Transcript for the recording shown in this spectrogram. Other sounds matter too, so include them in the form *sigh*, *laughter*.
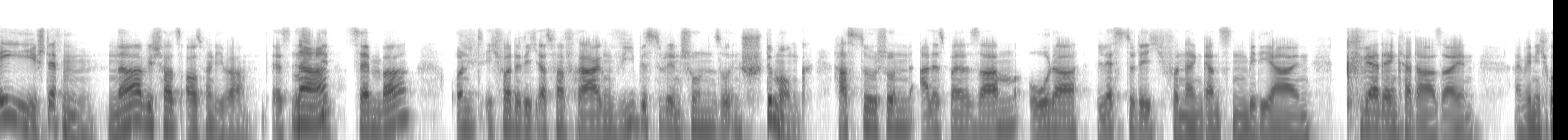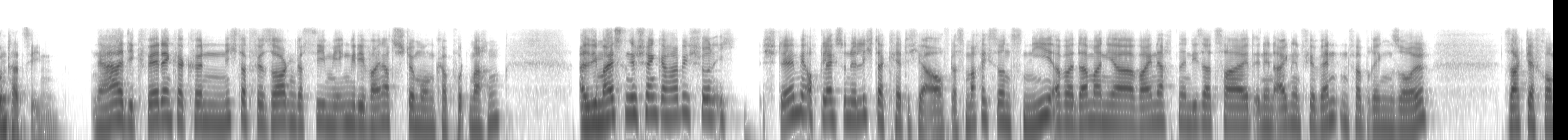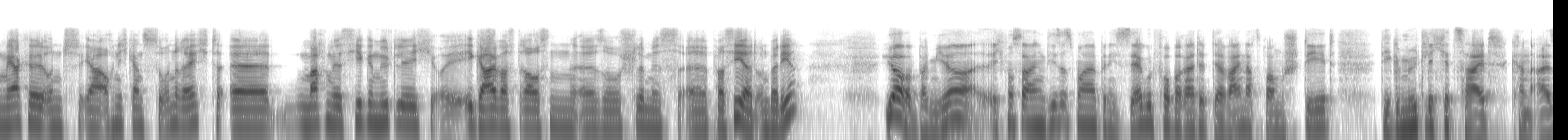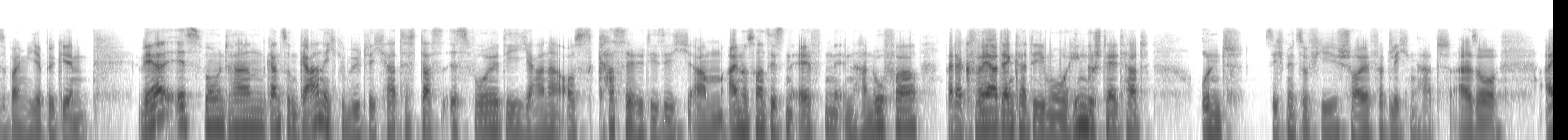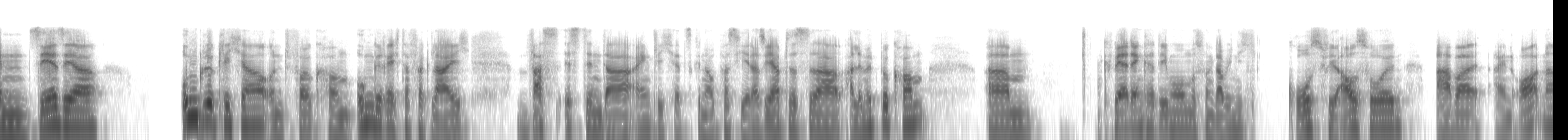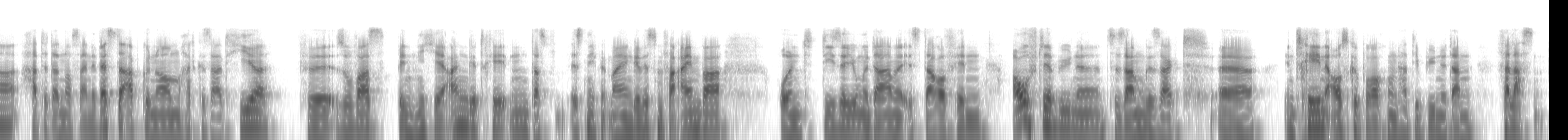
Hey Steffen, na, wie schaut's aus, mein Lieber? Es ist Dezember und ich wollte dich erstmal fragen, wie bist du denn schon so in Stimmung? Hast du schon alles beisammen oder lässt du dich von deinem ganzen medialen Querdenker-Dasein ein wenig runterziehen? Ja, die Querdenker können nicht dafür sorgen, dass sie mir irgendwie die Weihnachtsstimmung kaputt machen. Also die meisten Geschenke habe ich schon. Ich stelle mir auch gleich so eine Lichterkette hier auf. Das mache ich sonst nie, aber da man ja Weihnachten in dieser Zeit in den eigenen vier Wänden verbringen soll, sagt der Frau Merkel und ja auch nicht ganz zu Unrecht, äh, machen wir es hier gemütlich, egal was draußen äh, so Schlimmes äh, passiert. Und bei dir? Ja, bei mir, ich muss sagen, dieses Mal bin ich sehr gut vorbereitet. Der Weihnachtsbaum steht. Die gemütliche Zeit kann also bei mir beginnen. Wer es momentan ganz und gar nicht gemütlich hat, das ist wohl die Jana aus Kassel, die sich am 21.11. in Hannover bei der Querdenker-Demo hingestellt hat und sich mit Sophie Scholl verglichen hat. Also ein sehr, sehr unglücklicher und vollkommen ungerechter Vergleich. Was ist denn da eigentlich jetzt genau passiert? Also ihr habt es da alle mitbekommen. Ähm, Querdenker-Demo muss man, glaube ich, nicht groß viel ausholen. Aber ein Ordner hatte dann noch seine Weste abgenommen, hat gesagt, hier, für sowas bin ich nicht hier angetreten, das ist nicht mit meinem Gewissen vereinbar. Und diese junge Dame ist daraufhin auf der Bühne zusammengesagt, äh, in Tränen ausgebrochen und hat die Bühne dann verlassen.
